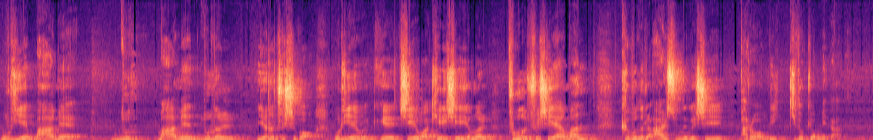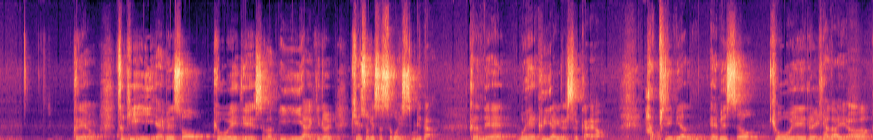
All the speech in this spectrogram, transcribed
우리의 마음의 눈, 마음의 눈을 열어 주시고 우리에게 지혜와 계시의 영을 부어 주셔야만 그분을 알 수 있는 것이 바로 우리 기독교입니다. 그래요. 특히 이 에베소 교회에 대해서는 이 이야기를 계속해서 쓰고 있습니다. 그런데 왜 그 이야기를 쓸까요? 하필이면 에베소 교회를 향하여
